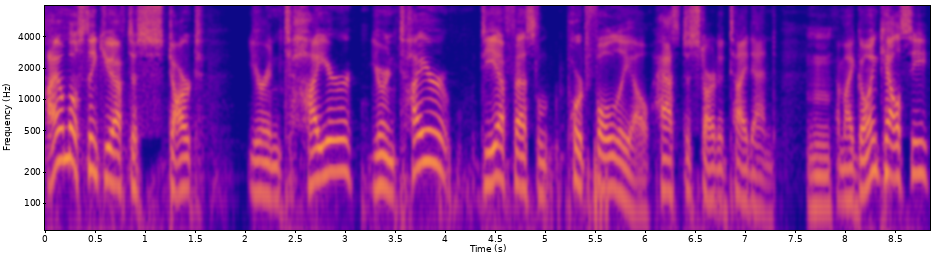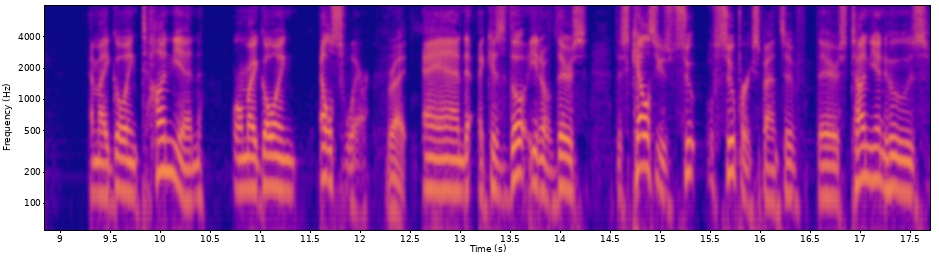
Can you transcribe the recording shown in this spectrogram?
I almost think you have to start your entire your entire DFS portfolio has to start at tight end. Mm-hmm. Am I going Kelce? Am I going Tonyan? Or am I going elsewhere? Right. And uh, because though you know, there's there's Kelce who's su- super expensive. There's Tonyan who's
